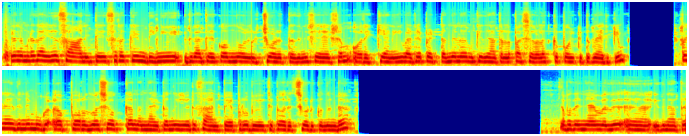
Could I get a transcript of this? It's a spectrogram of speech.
പിന്നെ നമ്മുടെ കയ്യിൽ സാനിറ്റൈസർ ഒക്കെ ഉണ്ടെങ്കിൽ ഇതിനകത്തേക്ക് ഒന്ന് ഒഴിച്ചു കൊടുത്തതിന് ശേഷം ഉരക്കുകയാണെങ്കിൽ വളരെ പെട്ടെന്ന് തന്നെ നമുക്ക് ഇതിനകത്തുള്ള പശകളൊക്കെ പോയി കിട്ടുന്നതായിരിക്കും. അപ്പം ഞാൻ ഇതിന്റെ മുക പുറകുവശമൊക്കെ നന്നായിട്ടൊന്ന് ഈ ഒരു സാൻഡ് പേപ്പർ ഉപയോഗിച്ചിട്ട് ഉരച്ചു കൊടുക്കുന്നുണ്ട്. അപ്പോൾ ഞാൻ ഇത് ഇതിനകത്ത്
